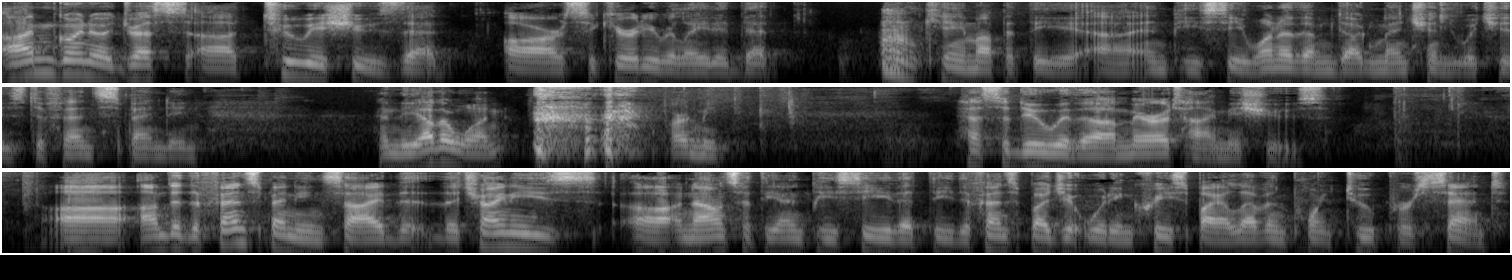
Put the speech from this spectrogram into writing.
I'm going to address uh, two issues that are security related that came up at the uh, NPC. One of them Doug mentioned, which is defense spending. And the other one, pardon me, has to do with uh, maritime issues. Uh, on the defense spending side, the, the Chinese uh, announced at the NPC that the defense budget would increase by 11.2 percent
